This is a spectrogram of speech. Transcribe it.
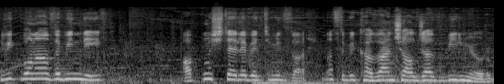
Tweet Bonanza 1000'deyiz. 60 TL betimiz var. Nasıl bir kazanç alacağız bilmiyorum.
